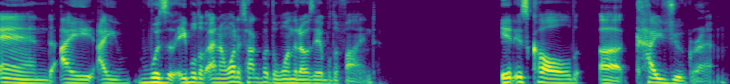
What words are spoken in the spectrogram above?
and I I was able to and I want to talk about the one that I was able to find. It is called uh Kaiju Gram.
